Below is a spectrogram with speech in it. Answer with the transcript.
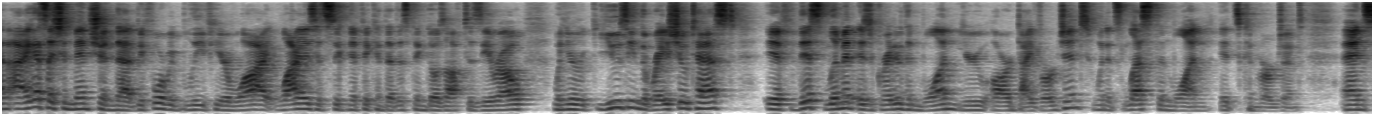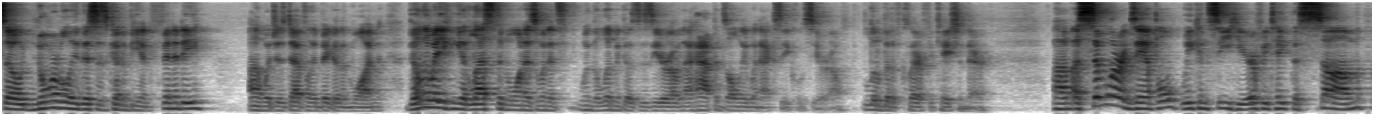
and I guess I should mention that before we leave here, why why is it significant that this thing goes off to zero? When you're using the ratio test, if this limit is greater than one, you are divergent. When it's less than one, it's convergent. And so normally this is going to be infinity um, which is definitely bigger than one. The only way you can get less than one is when it's when the limit goes to zero, and that happens only when x equals zero. A little bit of clarification there. Um, a similar example we can see here if we take the sum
